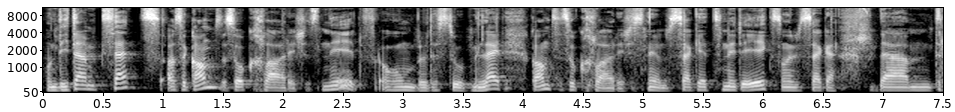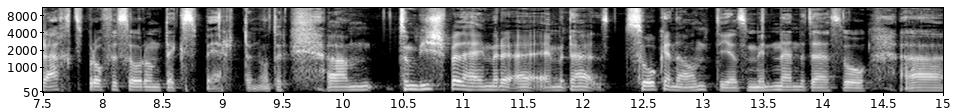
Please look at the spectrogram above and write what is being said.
Und in diesem Gesetz, also ganz so klar ist es nicht, Frau Humbel, das tut mir leid, ganz so klar ist es nicht. Und das sage jetzt nicht ich, sondern ich sage ähm, die Rechtsprofessoren und Experten. Oder? Ähm, zum Beispiel haben wir, äh, haben wir den sogenannten, also wir nennen den so äh,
